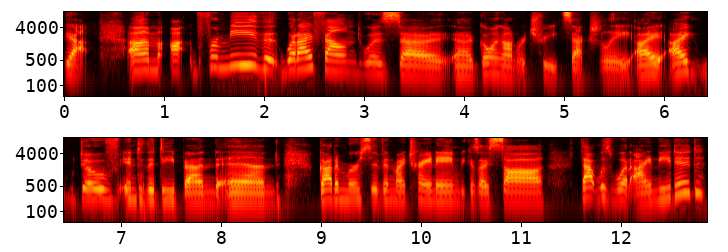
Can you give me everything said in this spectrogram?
Yeah. Um, for me, the, what I found was uh, uh, going on retreats, actually. I, I dove into the deep end and got immersive in my training because I saw that was what I needed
